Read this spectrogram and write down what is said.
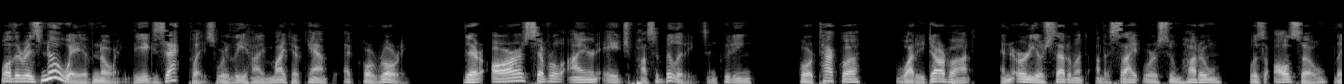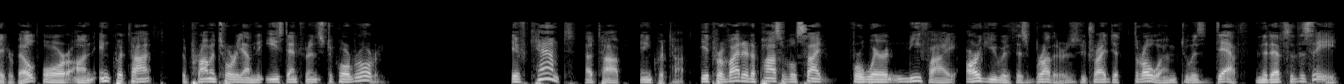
While there is no way of knowing the exact place where Lehi might have camped at Khor Rori, there are several Iron Age possibilities, including Khor Takwa, Wadi Darbat, an earlier settlement on the site where Sumhuram was also later built, or on Inqitat, the promontory on the east entrance to Khor Rori. If camped atop Inqitat, it provided a possible site for where Nephi argued with his brothers who tried to throw him to his death in the depths of the sea.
